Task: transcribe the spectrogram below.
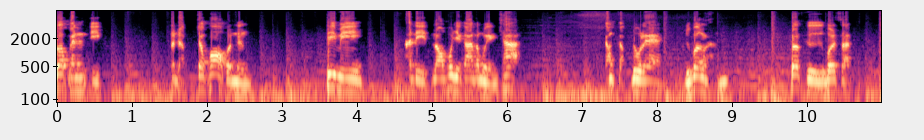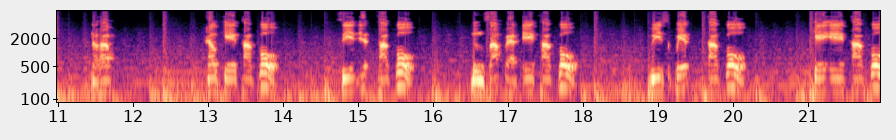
ก็เป็นอีกระดับเจ้าพ่อคนหนึ่ง ที่มีอดีตรองผู้จัดการตำรวจแห่งชาติกำกับดูแลอยู่เบื้องหลัง ก็คือบริษัทนะครับ LK Cargo CNS Cargo 138A Cargo V Space Cargo KA Cargo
